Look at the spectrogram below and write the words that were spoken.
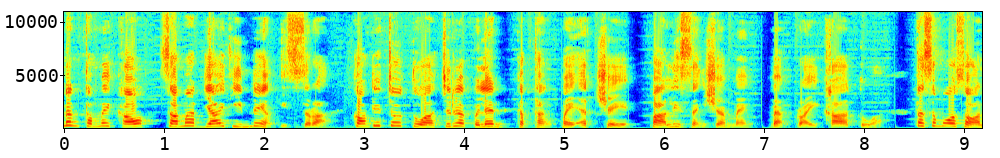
นั่นทำให้เขาสามารถย้ายทีมได้อย่างอิสระ ก่อนที่เจ้าตัวจะเลือกไปเล่นกับทางไปแอตเชปารีสแซงต์แชร์แมงแบบไร้ค่าตัว แต่สโมสร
